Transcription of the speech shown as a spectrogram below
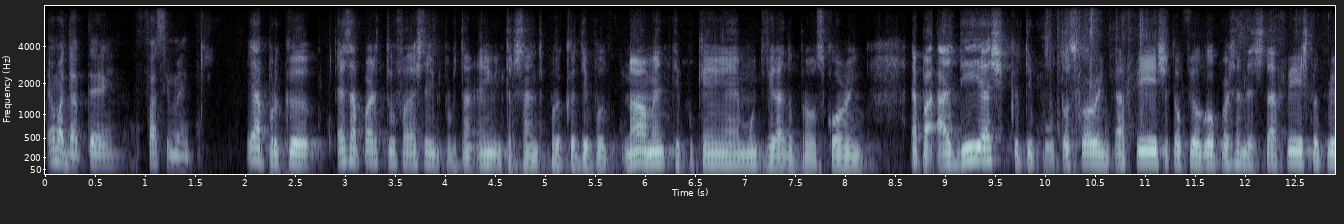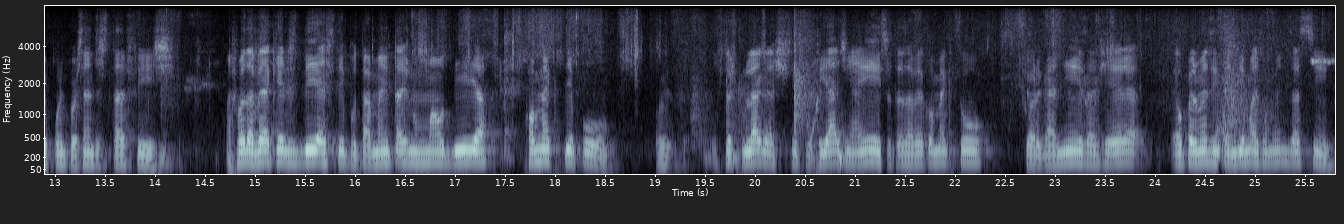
eu me adaptei facilmente. Yeah, porque essa parte que tu falaste é, importante, é interessante, porque tipo, normalmente tipo, quem é muito virado para o scoring, epá, há dias que tipo, o teu scoring está fixe, o teu field goal percentage está fixe, o teu three point percentage está fixe. Mas pode haver aqueles dias, tipo, também estás num mau dia, como é que tipo, os, teus colegas tipo, reagem a isso, estás a ver como é que tu te organizas, era, eu pelo menos entendi mais ou menos assim.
